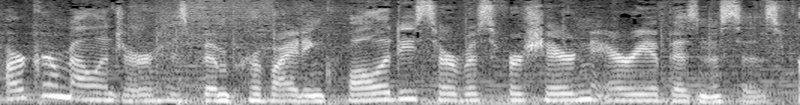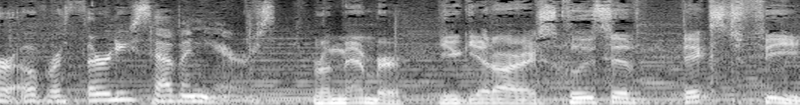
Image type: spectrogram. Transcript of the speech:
Harker Mellinger has been providing quality service for Sheridan area businesses for over 37 years. Remember, you get our exclusive fixed fee,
